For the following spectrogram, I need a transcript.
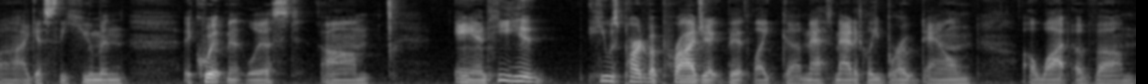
uh, I guess, the human equipment list. Um, and he had he was part of a project that like uh, mathematically broke down a lot of um,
